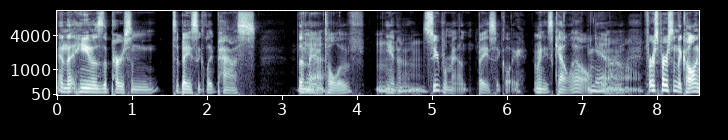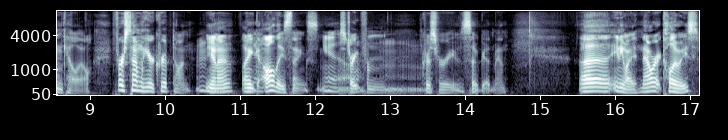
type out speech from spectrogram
and that he was the person to basically pass the Yeah. mantle of you know Mhm. superman basically i mean he's kal-el Yeah. you know first person to call him kal-el first time we hear krypton you Mhm. know like Yeah. all these things Yeah. straight from Mm. christopher reeves so good man uh anyway now we're at chloe's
